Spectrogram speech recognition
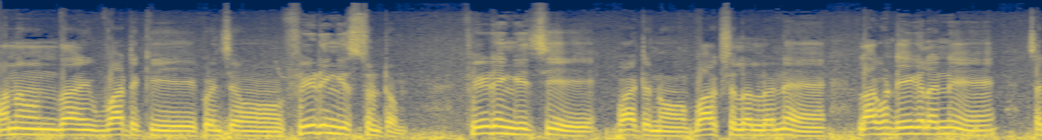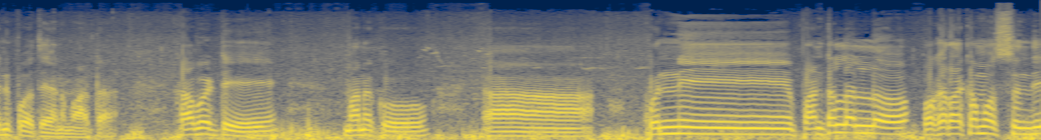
మనం దానికి వాటికి కొంచెం ఫీడింగ్ ఇస్తుంటాం. ఫీడింగ్ ఇచ్చి వాటిని బాక్సులలోనే లేకుంటే ఈగలన్నీ చనిపోతాయి అన్నమాట. కాబట్టి మనకు కొన్ని పంటలలో ఒక రకం వస్తుంది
